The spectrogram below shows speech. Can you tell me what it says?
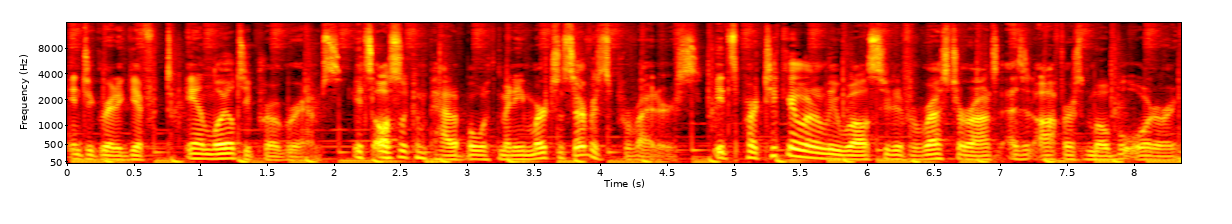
integrated gift and loyalty programs. It's also compatible with many merchant service providers. It's particularly well suited for restaurants as it offers mobile ordering,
